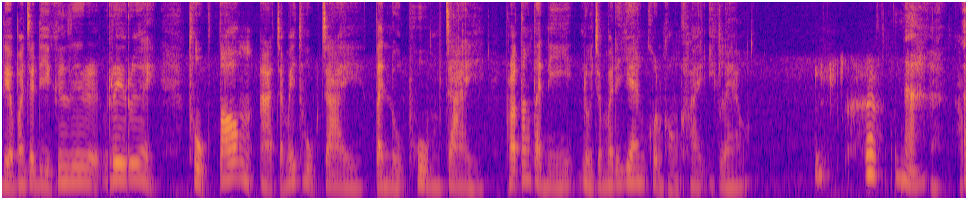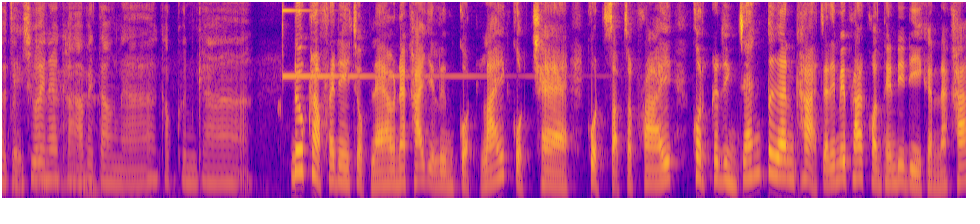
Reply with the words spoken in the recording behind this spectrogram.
เดี๋ยวมันจะดีขึ้นเรื่อยๆ ถูกต้องอาจจะไม่ถูกใจ แต่หนูภูมิใจ เพราะตั้งแต่นี้หนูจะไม่ได้แย่งคนของใครอีกแล้ว นะอะขบเอาคุณใจช่วยนะคะใบตองนะ ขอบคุณค่ะ ดูคลับ Friday จบแล้วนะคะ อย่าลืมกดไลค์ กดแชร์ กด Subscribe กดกระดิ่งแจ้งเตือนค่ะ จะได้ไม่พลาดคอนเทนต์ดี ๆ กันนะคะ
